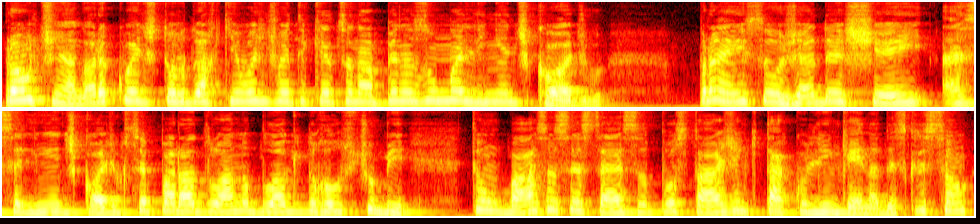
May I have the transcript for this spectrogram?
Prontinho, agora com o editor do arquivo a gente vai ter que adicionar apenas uma linha de código. Para isso eu já deixei essa linha de código separado lá no blog do Host2Be. Então basta acessar essa postagem que está com o link aí na descrição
